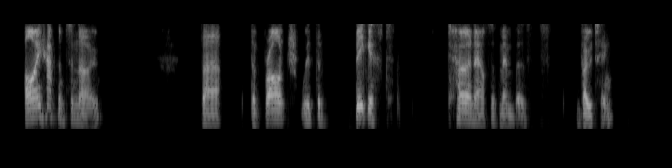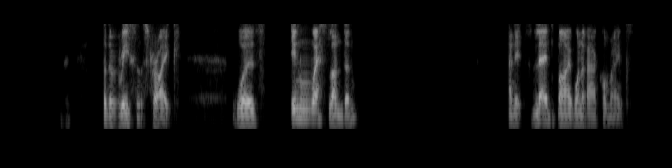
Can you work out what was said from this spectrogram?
I happen to know that the branch with the biggest turnout of members voting for the recent strike was in West London, and it's led by one of our comrades.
